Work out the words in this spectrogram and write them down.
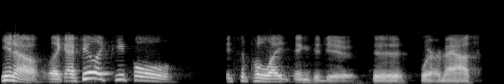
you know, like I feel like people it's a polite thing to do to wear a mask.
